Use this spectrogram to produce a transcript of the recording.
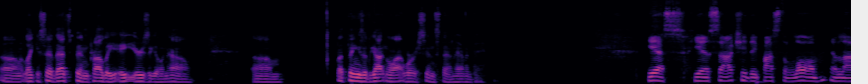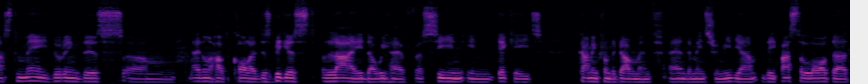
uh, like I said, that's been probably eight years ago now. Um, but things have gotten a lot worse since then, haven't they? Yes, yes. Actually, they passed a law uh, last May during this, um, I don't know how to call it, this biggest lie that we have uh, seen in decades coming from the government and the mainstream media. They passed a law that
